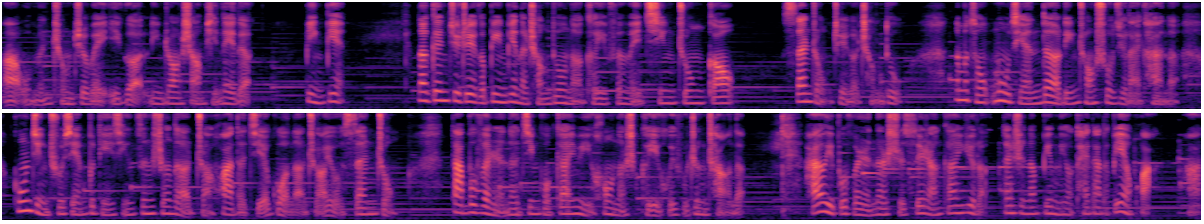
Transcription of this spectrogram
啊我们称之为一个鳞状上皮内的病变。那根据这个病变的程度呢，可以分为轻、中、高。三种这个程度，那么从目前的临床数据来看呢，宫颈出现不典型增生的转化的结果呢，主要有三种。大部分人呢，经过干预以后呢，是可以恢复正常的；还有一部分人呢，是虽然干预了，但是呢，并没有太大的变化啊，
